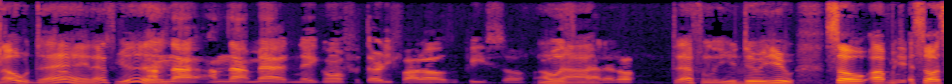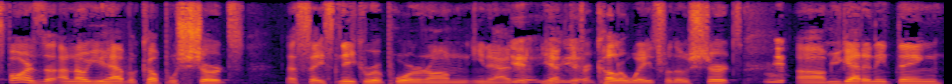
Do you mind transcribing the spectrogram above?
Oh dang, that's good. I'm not, I'm not mad, and they going for 35 dollars a piece, so I wasn't Nah. mad at all. Definitely, you do you. So, um, Yeah. so as far as the, I know, you have a couple shirts that say "Sneaker Reporter" on. You know, Yeah, you yeah, have yeah. different colorways for those shirts. Yeah. Um, you got anything,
